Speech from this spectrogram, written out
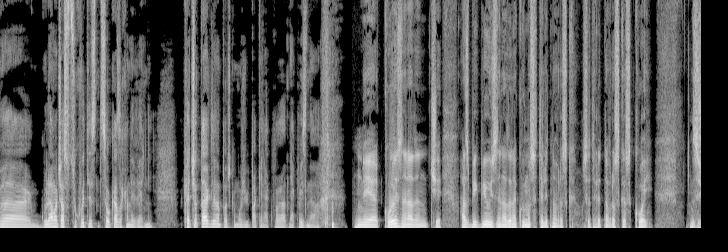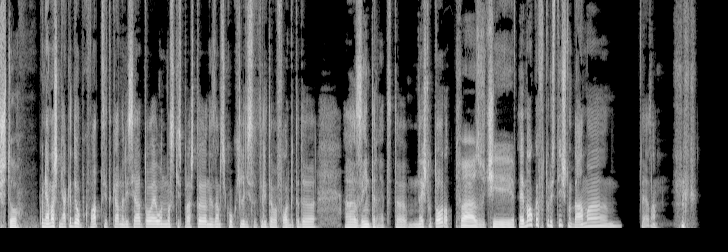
а, голяма част от слуховете се оказаха неверни. Така че от тази гледна точка може би пак е някаква, някаква изненада. Не, кой е изненаден, че аз бих бил изненадан, ако има сателитна връзка. Сателитна връзка с кой? Защо? Ако нямаш някъде обхват и така, нали, сега то Елон Мъск изпраща не знам си колко хиляди сателита в орбита да, а, за интернет. Та, нещо този род. Това звучи... Е, малко е футуристично, да, ама я знам.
